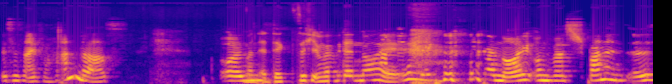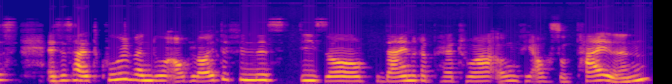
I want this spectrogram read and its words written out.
ist es einfach anders. Und man entdeckt sich immer wieder neu. wieder neu. Und was spannend ist, es ist halt cool, wenn du auch Leute findest, die so dein Repertoire irgendwie auch so teilen,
